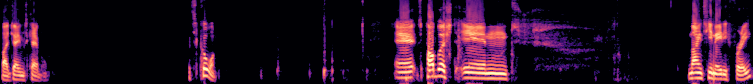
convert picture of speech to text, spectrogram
by James Cable. It's a cool one. It's published in 1983.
